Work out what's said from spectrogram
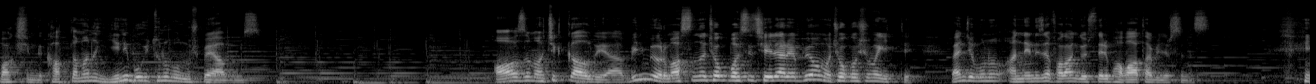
Bak şimdi katlamanın yeni boyutunu bulmuş bey abimiz. Ağzım açık kaldı ya. Bilmiyorum aslında çok basit şeyler yapıyor ama çok hoşuma gitti. Bence bunu annenize falan gösterip hava atabilirsiniz.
